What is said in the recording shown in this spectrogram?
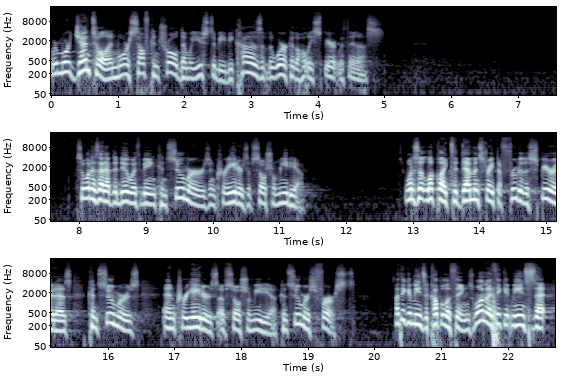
We're more gentle and more self controlled than we used to be because of the work of the Holy Spirit within us. So, what does that have to do with being consumers and creators of social media? What does it look like to demonstrate the fruit of the Spirit as consumers and creators of social media? Consumers first. I think it means a couple of things. One, I think it means that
